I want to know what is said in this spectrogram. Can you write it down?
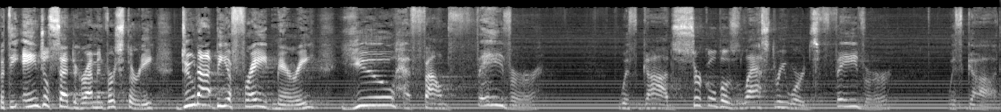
But the angel said to her, I'm in verse 30, Do not be afraid, Mary. You have found favor with God. Circle those last three words favor with God.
